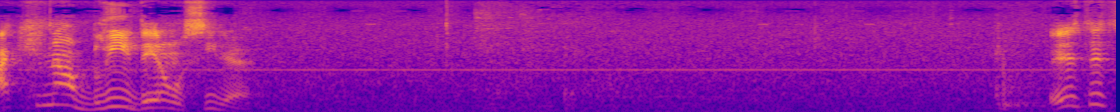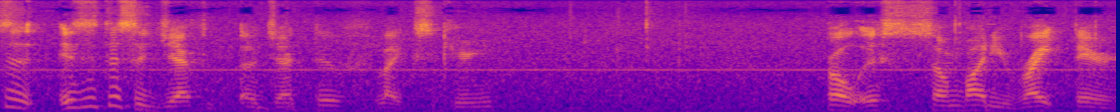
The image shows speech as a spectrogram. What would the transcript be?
I cannot believe they don't see that. Is this a, is this object, objective like security? Bro, it's somebody right there.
